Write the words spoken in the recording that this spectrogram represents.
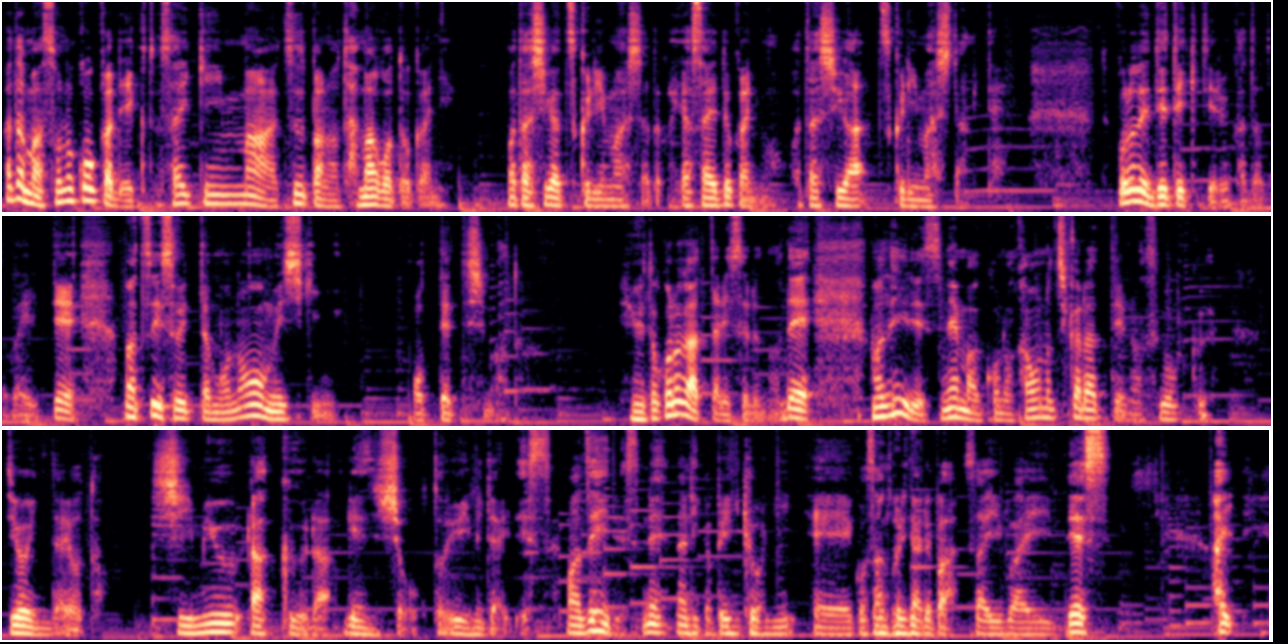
あとまあその効果でいくと最近まあスーパーの卵とかに私が作りましたとか野菜とかにも私が作りましたみたいな。ところで出てきてる方とかいて、まあ、ついそういったものを無意識に持ってってしまうと。いうところがあったりするので、まあ、ぜひですね、まあ、この顔の力っていうのはすごく強いんだよと。シミュラクラ現象という意味たいです。まあ、ぜひですね、何か勉強に、えー、ご参考になれば幸いです。はい。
